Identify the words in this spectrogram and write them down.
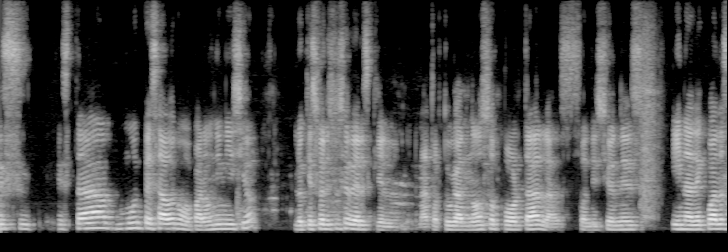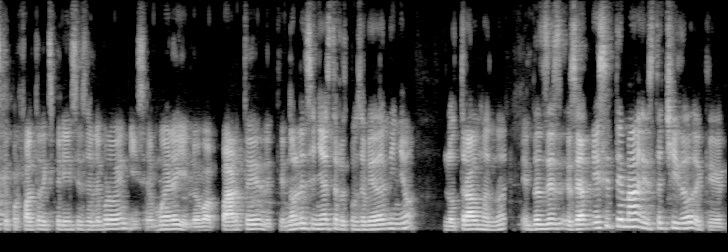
es- está muy pesado como para un inicio. Lo que suele suceder es que el- la tortuga no soporta las condiciones inadecuadas que por falta de experiencia se le proveen y se muere y luego aparte de que no le enseñaste responsabilidad al niño, lo traumas, ¿no? Entonces, o sea, ese tema está chido de que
